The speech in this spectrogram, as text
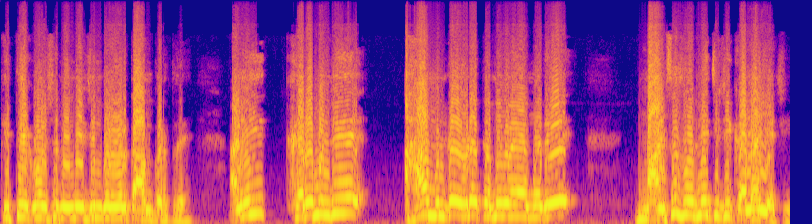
कित्येक वर्ष निमेशजींबरोबर काम करतोय. आणि खरं म्हणजे हा मुलगा एवढ्या कमी वयामध्ये माणसं जोडण्याची जी कला आहे याची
